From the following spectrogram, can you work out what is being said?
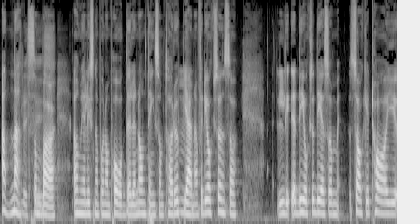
annat Precis. som bara, om jag lyssnar på någon podd eller någonting som tar upp hjärnan. För det är också en sak, det är också det som, saker tar ju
